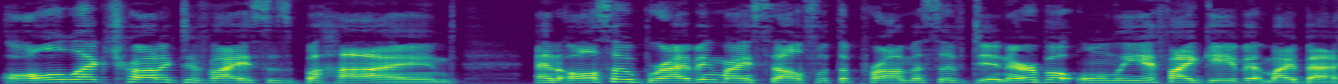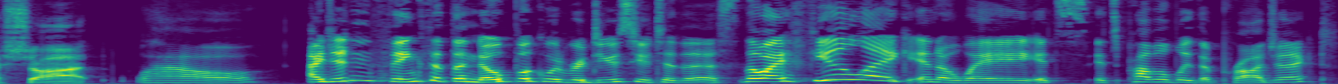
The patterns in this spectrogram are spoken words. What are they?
all electronic devices behind, and also bribing myself with the promise of dinner, but only if I gave it my best shot. Wow. I didn't think that the notebook would reduce you to this. Though I feel like in a way it's it's probably the project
